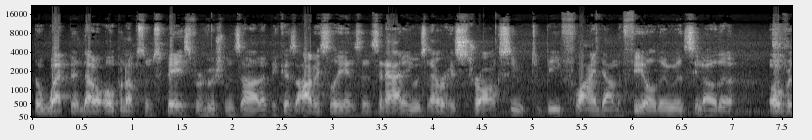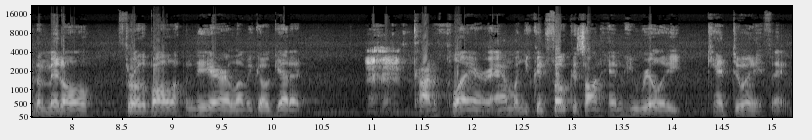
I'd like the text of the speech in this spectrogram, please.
the weapon that'll open up some space for Houshmandzadeh because obviously in Cincinnati it was never his strong suit to be flying down the field. It was you know the over the middle, throw the ball up in the air, let me go get it hmm kind of player. And when you can focus on him, he really can't do anything.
